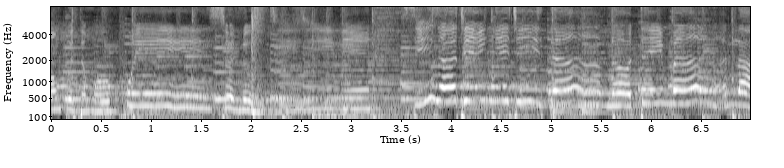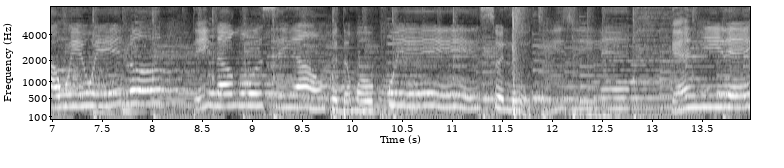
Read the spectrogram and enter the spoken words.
ောင်ကုသမို့ဖွေးဆွလို့ကြည်ကြည်လင်းစီစားချင်းကြီးကြီးတန်းတော့တိမ်မအလှဝေဝေလို့တိမ်တော်ကိုစင်အောင်ကုသမို့ဖွေးဆွလို့ကြည်ကြည်လင်းကံကြီးတဲ့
